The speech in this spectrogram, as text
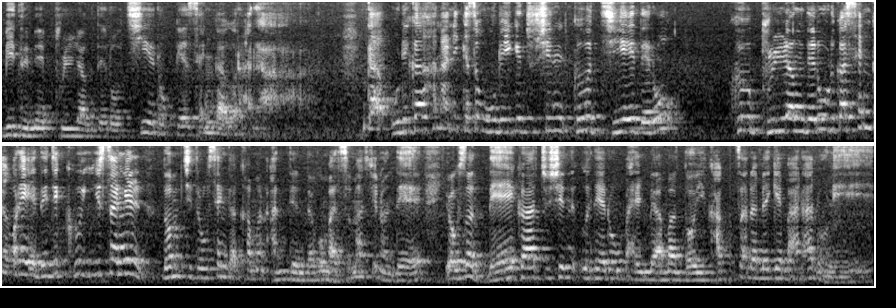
믿음의 분량대로 지혜롭게 생각을 하라. 그러니까 우리가 하나님께서 우리에게 주신 그 지혜대로 그 분량대로 우리가 생각을 해야 되지 그 이상을 넘치도록 생각하면 안 된다고 말씀하시는데 여기서 내가 주신 은혜로 말미암아 너희 각 사람에게 말하노니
